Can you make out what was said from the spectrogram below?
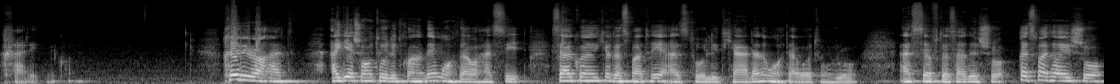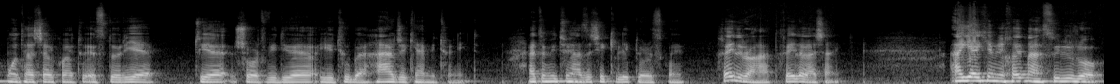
خرید می‌کنه. خیلی راحت. اگر شما تولید کننده محتوا هستید سعی کنید که قسمت های از تولید کردن محتواتون رو از صفر تا صدش رو قسمت هایش رو منتشر کنید تو استوری توی شورت ویدیو یوتیوب هر جا که می‌تونید. حتی می‌تونید ازش یک کلیپ درست کنید. خیلی راحت خیلی قشنگ. اگر که می‌خواید محصولی رو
